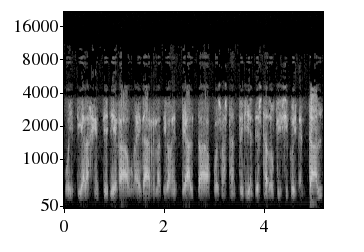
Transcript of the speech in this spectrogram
Hoy en día la gente llega a una edad relativamente alta, pues bastante bien de estado físico y mental.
